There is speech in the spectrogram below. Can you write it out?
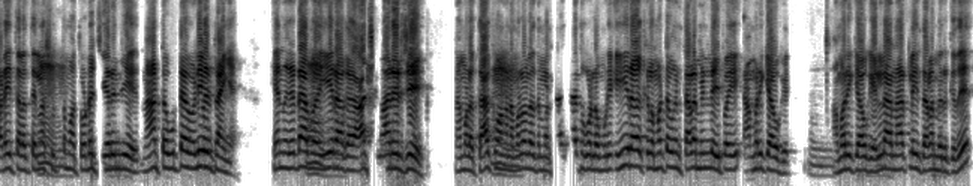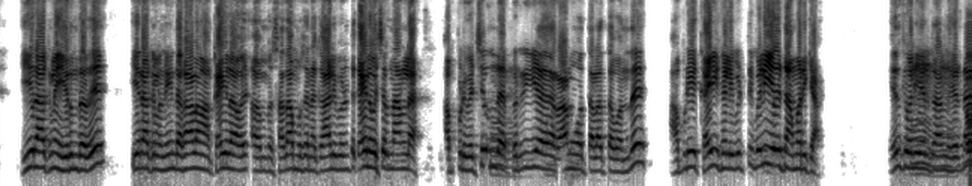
படைத்தளத்தை எல்லாம். சுத்தமா தொடச்சி எரிஞ்சு நாட்டை விட்டு வெளியேறிட்டாங்க என்ன கேட்டா. ஈராக் ஆட்சி மாறிடுச்சு நம்மளை தாக்குவாங்க. நம்மளால நம்ம தற்காத்து கொள்ள முடியும் ஈராக்ல மட்டும் தளம் இல்லை இப்ப அமெரிக்காவுக்கு. அமெரிக்காவுக்கு எல்லா நாட்டிலையும் தளம் இருக்குது. ஈராக்லயும் இருந்தது. ஈராக்ல நீண்ட காலம் கையில சதாம் ஹுசேனை காலி பண்ணிட்டு கையில வச்சிருந்தான்ல. அப்படி வச்சிருந்த. பெரிய ராணுவ தளத்தை வந்து அப்படியே கை கழுவிட்டு வெளியேறிட்டான் அமெரிக்கா. எதுக்கு வெளியேறிட்டான்னு. கேட்டா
